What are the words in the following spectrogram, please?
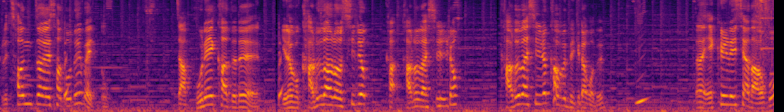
그리고 천저의 사도를 발동. 자, 보낼 카드는 여러분 가루나로 실력 가, 가루나 실력? 가루나 실력하면 되긴 하거든. 일단 에클레시아 나오고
